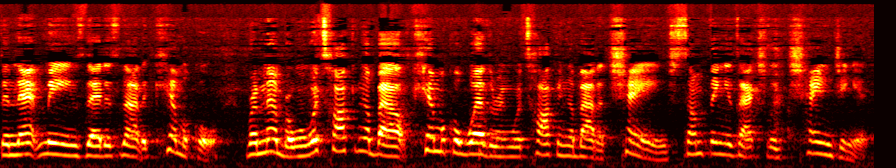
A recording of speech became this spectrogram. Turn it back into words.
then that means that it's not a chemical. Remember, when we're talking about chemical weathering, we're talking about a change. Something is actually changing it.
